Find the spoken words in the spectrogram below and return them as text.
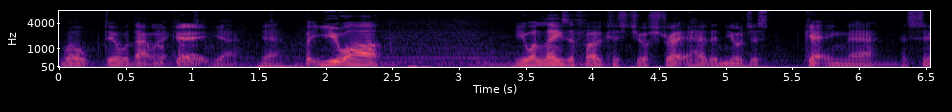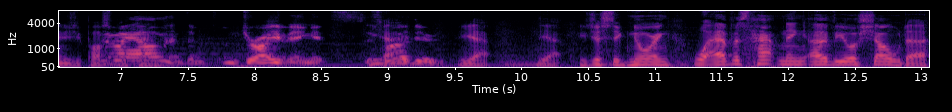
We'll deal with that when it Okay. comes. Yeah, yeah. But you are you are laser focused. You're straight ahead, and you're just getting there as soon as you What's possibly my can. I'm, I'm driving. It's, it's Yeah. what I do. Yeah, yeah. You're just ignoring whatever's happening over your shoulder.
